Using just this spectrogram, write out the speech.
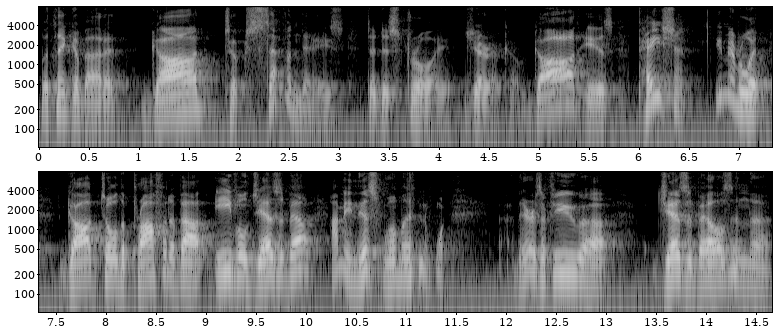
But think about it God took seven days to destroy Jericho. God is patient. You remember what God told the prophet about evil Jezebel? I mean, this woman, there's a few uh, Jezebels in the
